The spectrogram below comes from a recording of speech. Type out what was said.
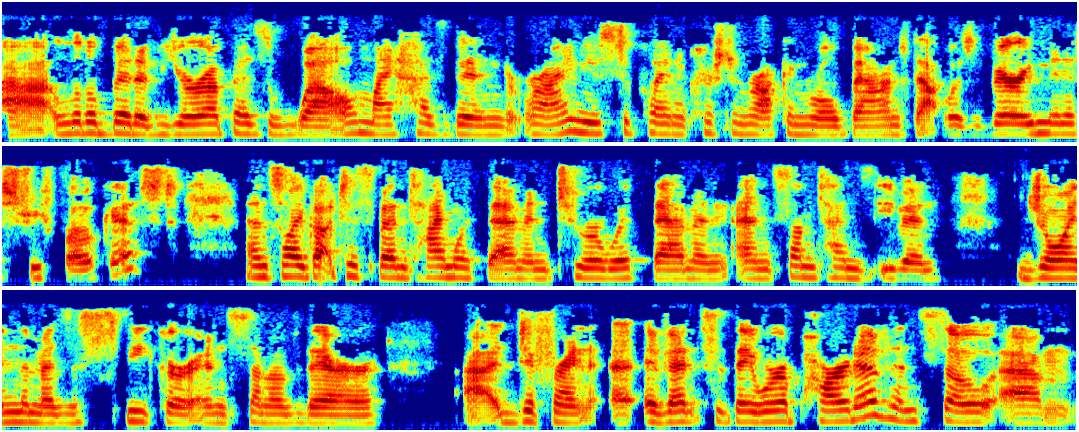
uh, a little bit of Europe as well. My husband Ryan used to play in a Christian rock and roll band that was very ministry focused, and so I got to spend time with them and tour with them, and and sometimes even join them as a speaker in some of their uh, different uh, events that they were a part of. And so, um,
